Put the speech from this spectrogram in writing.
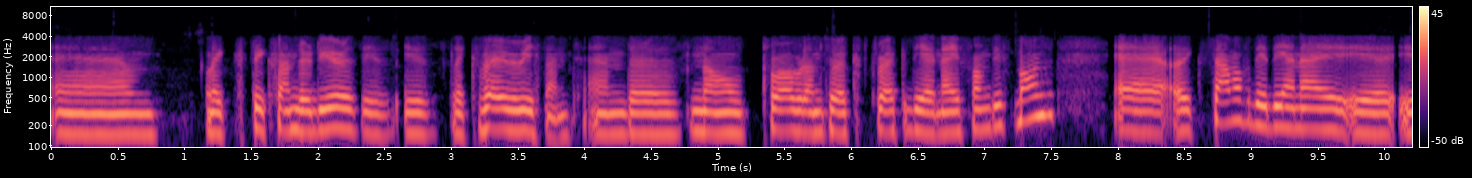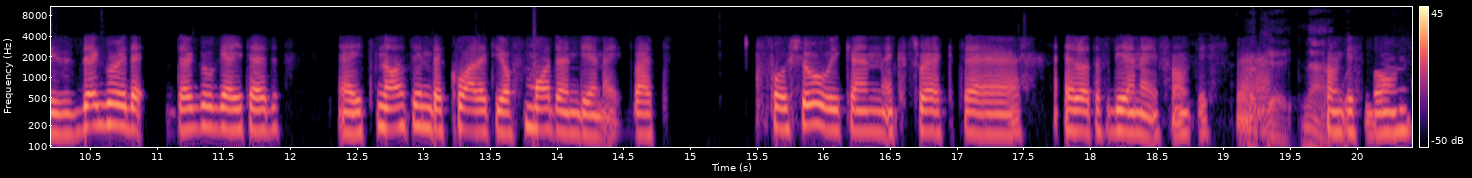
Um, like 600 years is, is like very recent, and there's no problem to extract DNA from these bones. uh, like some of the DNA is degrad- degraded. Uh, it's not in the quality of modern DNA, but for sure we can extract uh, a lot of DNA from this uh, Okay, now- from this bone.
